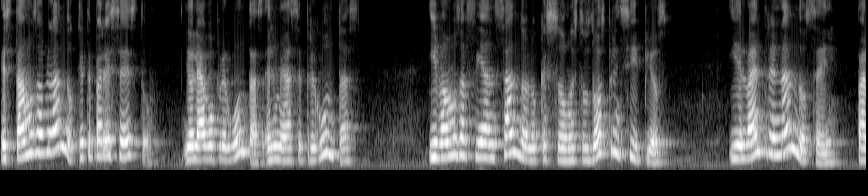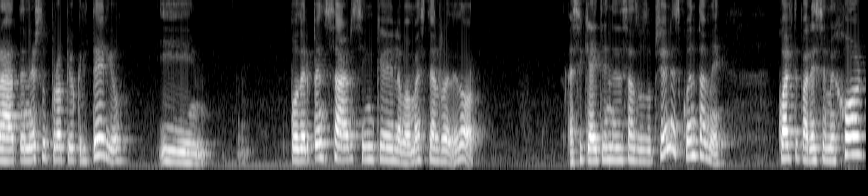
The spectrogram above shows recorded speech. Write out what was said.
estamos hablando, ¿qué te parece esto? Yo le hago preguntas, él me hace preguntas y vamos afianzando lo que son estos dos principios y él va entrenándose para tener su propio criterio y poder pensar sin que la mamá esté alrededor. Así que ahí tienes esas dos opciones. Cuéntame, ¿cuál te parece mejor?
